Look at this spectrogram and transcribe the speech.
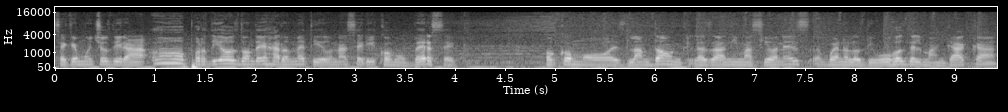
Sé que muchos dirán, oh por Dios, ¿dónde dejaron metido una serie como Berserk? o como Slam Dunk, las animaciones, bueno, los dibujos del mangaka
